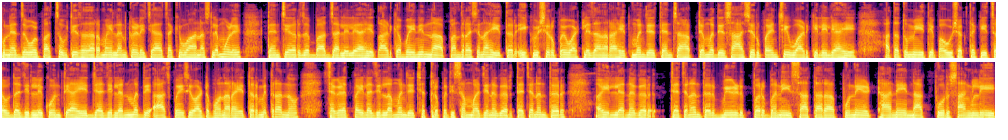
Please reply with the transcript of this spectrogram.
पुण्यात जवळपास चौतीस हजार महिलांकडे चारचाकी वाहन असल्यामुळे त्यांचे अर्ज बाद झालेले आहेत. लाडक्या बहिणींना पंधराशे नाही तर एकवीसशे रुपये वाटले जाणार आहेत. म्हणजे त्यांच्या हप्त्यामध्ये सहाशे रुपयांची वाढ केलेली आहे. आता तुम्ही इथे पाहू शकता की चौदा जिल्हे कोणते आहेत? ज्या जिल्ह्यांमध्ये आज पैसे वाटप होणार आहे. तर मित्रांनो सगळ्यात पहिला जिल्हा म्हणजे छत्रपती संभाजीनगर. त्याच्यानंतर अहिल्यानगर त्याच्यानंतर बीड परभणी सातारा पुणे ठाणे नागपूर सांगली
